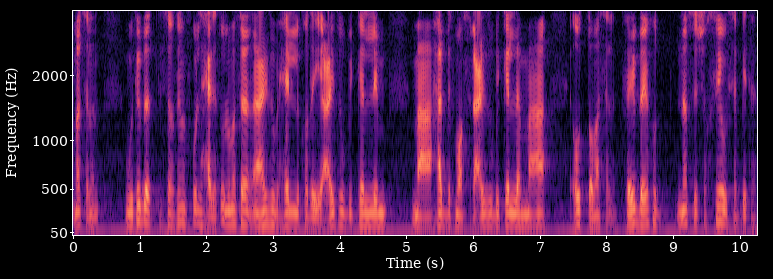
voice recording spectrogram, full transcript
مثلا وتبدأ تستخدمها في كل حاجة. تقول له مثلا عايزه بيحل قضية عايزه بيتكلم مع حد في مصر عايزه بيتكلم مع قطة مثلا. فيبدأ ياخد نفس الشخصية ويثبتها.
